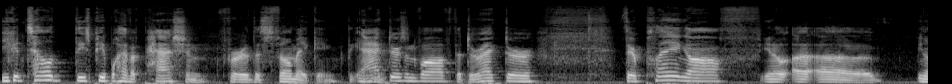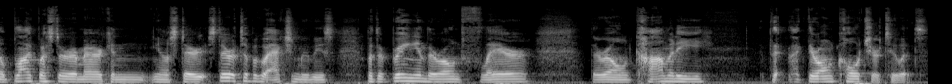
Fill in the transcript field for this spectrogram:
You can tell these people have a passion for this filmmaking. The actors involved, the director, they're playing off, you know, a, a you know blockbuster American, you know, stere- stereotypical action movies, but they're bringing in their own flair, their own comedy, th- like their own culture to it.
